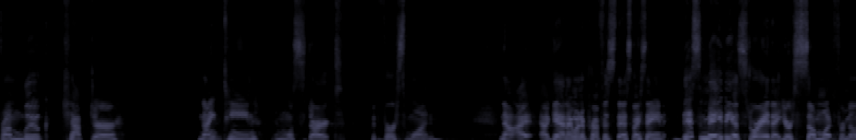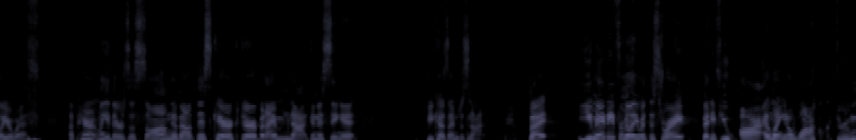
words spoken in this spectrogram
from Luke chapter 19, and we'll start with verse 1. Now, I, again, I want to preface this by saying this may be a story that you're somewhat familiar with. Apparently, there's a song about this character, but I'm not going to sing it because I'm just not. But you may be familiar with the story, but if you are, I want you to walk through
